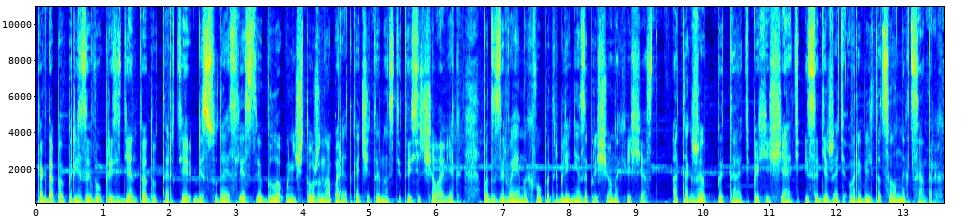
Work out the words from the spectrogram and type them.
когда по призыву президента Дутерти без суда и следствия было уничтожено порядка 14 тысяч человек, подозреваемых в употреблении запрещенных веществ а также пытать, похищать и содержать в реабилитационных центрах.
